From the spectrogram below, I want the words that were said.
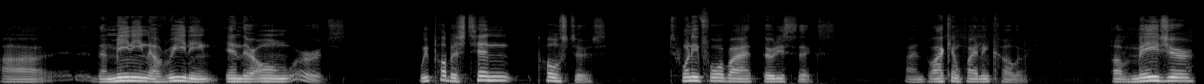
uh, the meaning of reading in their own words. We published ten posters, twenty four by thirty six, in black and white and color, of major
